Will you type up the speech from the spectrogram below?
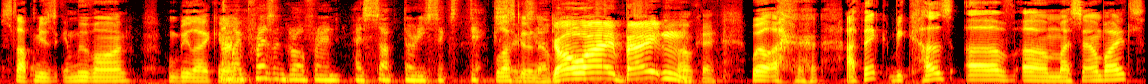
Stop music and move on. We'll be like, you And know. my present girlfriend has sucked 36 dicks. Well, that's good to know. Go, away, baiting. Okay. Well, I think because of um, my sound bites,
